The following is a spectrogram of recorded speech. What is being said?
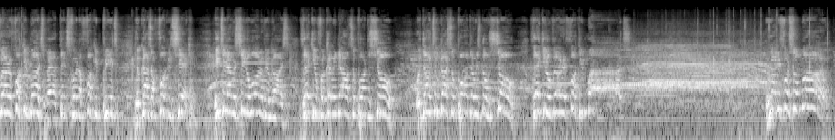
very fucking much, man. Thanks for the fucking pitch. You guys are fucking sick. Each and every single one of you guys. Thank you for coming down to support the show. Without you guys' support, there is no show. Thank you very fucking much. Ready for some more?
